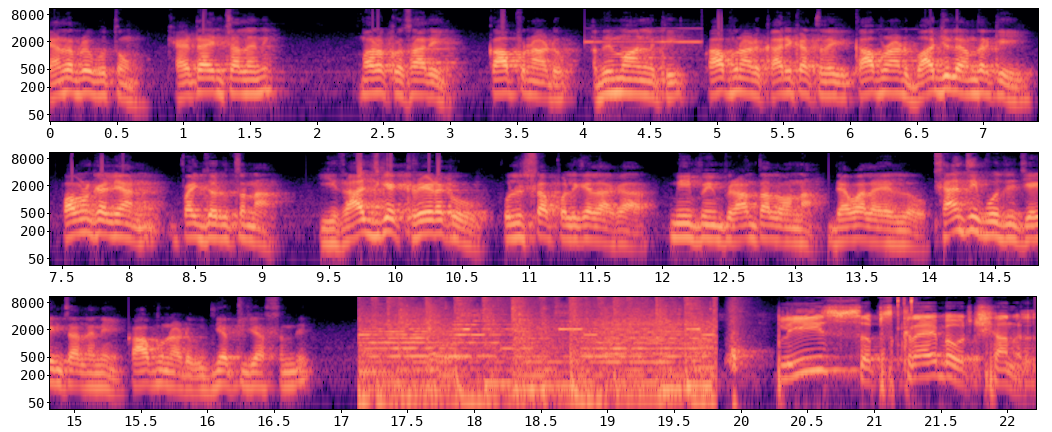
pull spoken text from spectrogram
కేంద్ర ప్రభుత్వం కేటాయించాలని మరొకసారి కాపునాడు అభిమానులకి కాపునాడు కార్యకర్తలకి కాపునాడు బాధ్యులందరికీ పవన్ కళ్యాణ్ పై జరుగుతున్న ఈ రాజకీయ క్రీడకు పులి స్టాప్ పలికేలాగా మీ మీ ప్రాంతాల్లో ఉన్న దేవాలయాల్లో శాంతి పూజ చేయించాలని కాపునాడు విజ్ఞప్తి చేస్తుంది. ప్లీజ్ సబ్స్క్రైబ్ అవర్ ఛానల్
